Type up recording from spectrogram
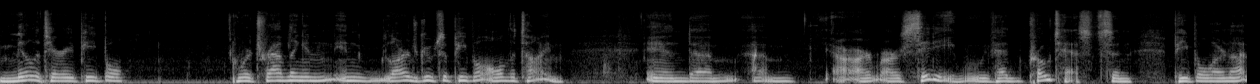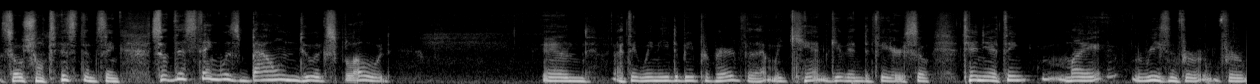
military people who are traveling in, in large groups of people all the time. And um, um, our, our city, we've had protests and people are not social distancing. So this thing was bound to explode. And I think we need to be prepared for that. We can't give in to fear. So, Tanya, I think my reason for, for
